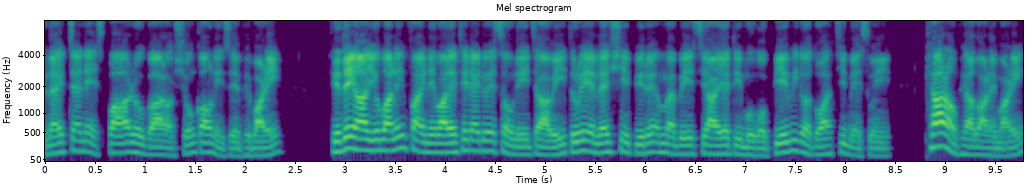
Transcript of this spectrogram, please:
United နဲ့ Spa တို့ကတော့ရှုံးကောင်းနေစေဖြစ်ပါတယ်ဒီသိန်းဟာယူပါလိဖိုင်နယ်မှာလည်းထိတိုက်တွဲဆုံနေကြပြီးသူတို့ရဲ့လက်ရှိပြည်တွင်းအမှတ်ပေးဆရာရဲ့တီမှုကိုပြေးပြီးတော့သွားကြည့်မယ်ဆိုရင်ဖျားတော်ဖျားသွားနိုင်ပါတယ်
